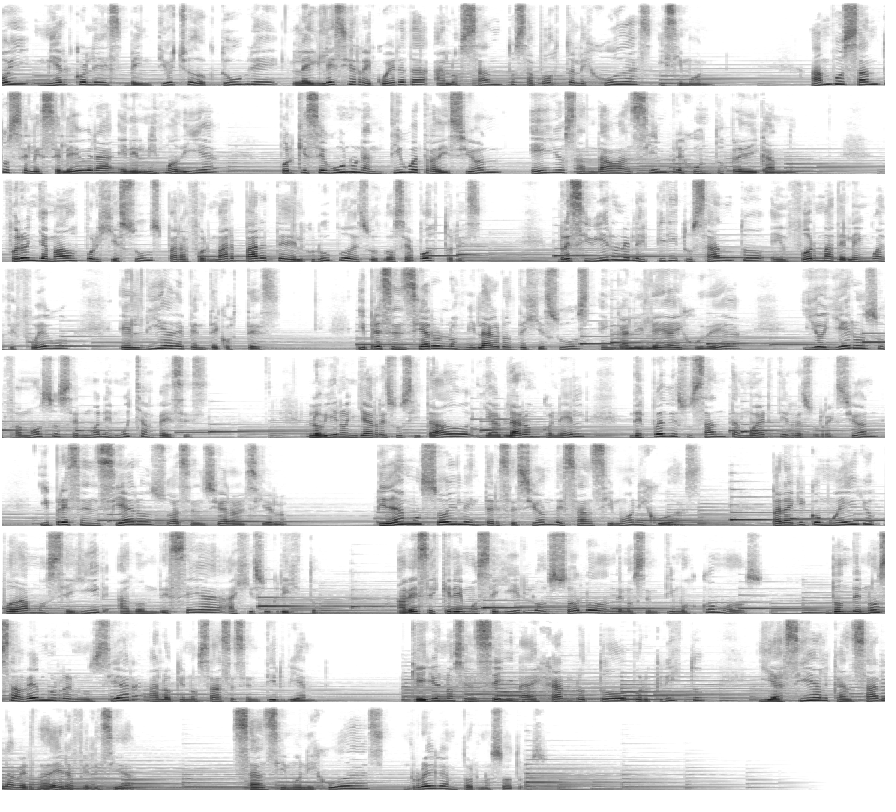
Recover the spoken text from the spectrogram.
Hoy, miércoles 28 de octubre, la iglesia recuerda a los santos apóstoles Judas y Simón. Ambos santos se les celebra en el mismo día porque según una antigua tradición, ellos andaban siempre juntos predicando. Fueron llamados por Jesús para formar parte del grupo de sus doce apóstoles. Recibieron el Espíritu Santo en forma de lenguas de fuego el día de Pentecostés y presenciaron los milagros de Jesús en Galilea y Judea y oyeron sus famosos sermones muchas veces. Lo vieron ya resucitado y hablaron con él después de su santa muerte y resurrección y presenciaron su ascensión al cielo. Pidamos hoy la intercesión de San Simón y Judas, para que como ellos podamos seguir a donde sea a Jesucristo. A veces queremos seguirlo solo donde nos sentimos cómodos, donde no sabemos renunciar a lo que nos hace sentir bien. Que ellos nos enseñen a dejarlo todo por Cristo y así alcanzar la verdadera felicidad. San Simón y Judas rueguen por nosotros.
